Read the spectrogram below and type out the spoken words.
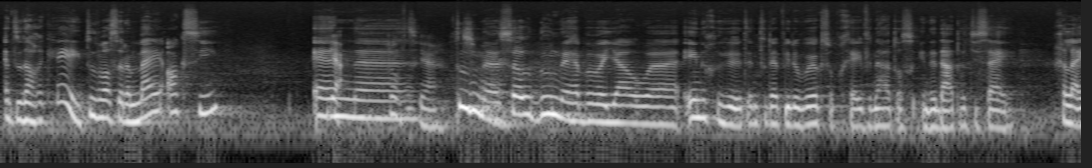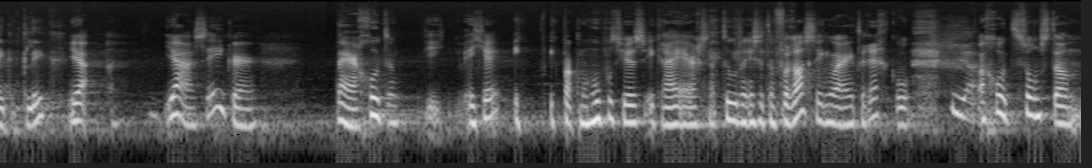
En toen dacht ik, hé, hey, toen was er een meiactie. En Ja, eh, klopt, ja. Toen, eh, zodoende hebben we jou eh, ingehuurd. En toen heb je de workshop gegeven. Nou, het was inderdaad wat je zei, gelijk een klik. Ja, ja zeker. Nou ja, goed. Dan, weet je, ik, ik pak mijn hoepeltjes, ik rij ergens naartoe. Dan is het een verrassing waar je terecht. Maar Ja, goed, soms dan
